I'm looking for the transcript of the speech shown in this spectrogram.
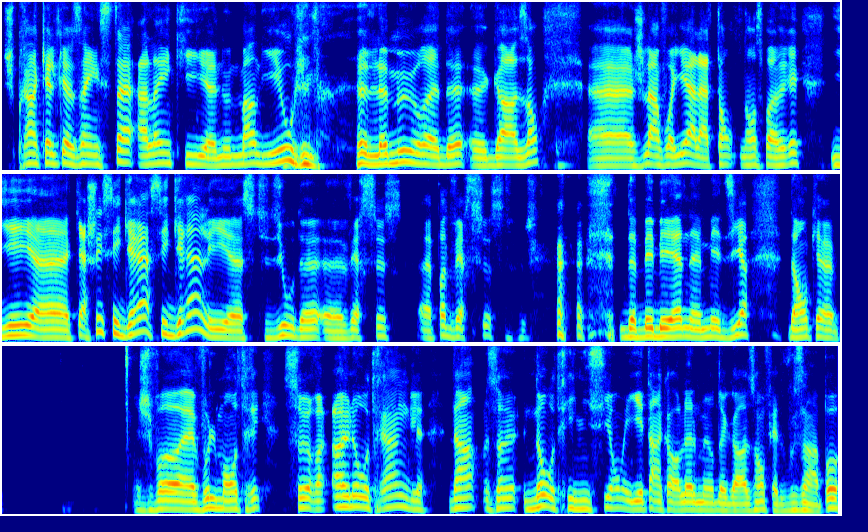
Je prends quelques instants, Alain qui euh, nous demande il est où le, mur de gazon? je l'ai envoyé à la tonte. Non, c'est pas vrai. Il est caché. C'est grand, c'est grand les studios de Versus, pas de Versus, de BBN Media. Donc, je vais euh, vous le montrer sur un autre angle dans une autre émission. Mais il est encore là, le mur de gazon, faites-vous-en pas.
